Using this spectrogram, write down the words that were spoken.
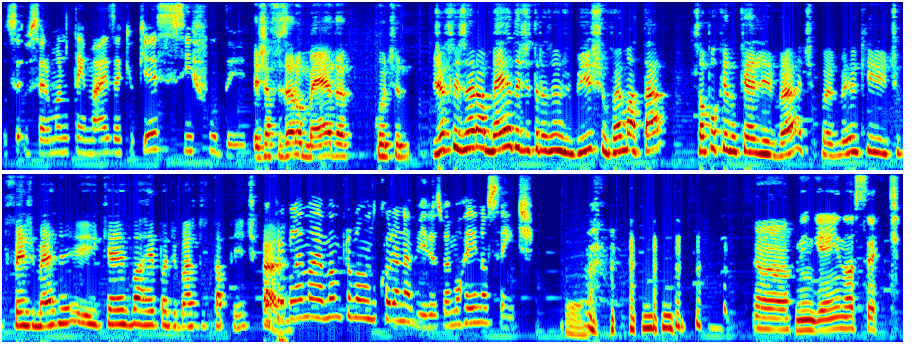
O ser, o ser humano tem mais é que o que? Se fuder. Eles já fizeram merda, continu... já fizeram a merda de trazer os bichos, vai matar só porque não quer livrar, tipo, é meio que tipo, fez merda e quer varrer pra debaixo do tapete, O cara. problema é o mesmo problema do coronavírus, vai morrer inocente. Ah, ninguém é inocente.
